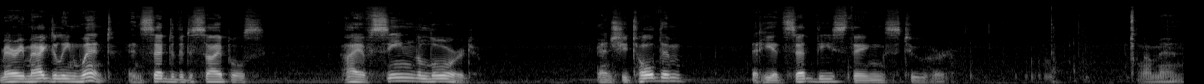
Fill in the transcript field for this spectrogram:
Mary Magdalene went and said to the disciples, I have seen the Lord. And she told them that he had said these things to her. Amen.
